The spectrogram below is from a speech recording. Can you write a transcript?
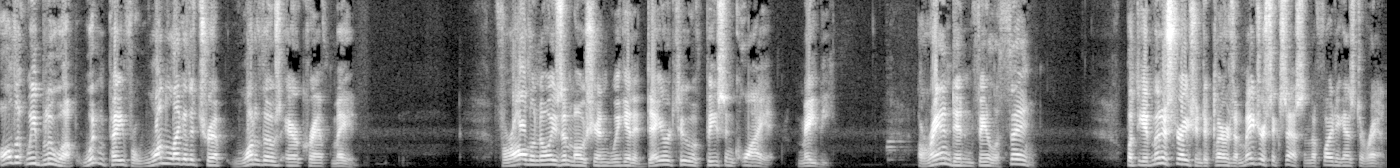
All that we blew up wouldn't pay for one leg of the trip one of those aircraft made. For all the noise and motion, we get a day or two of peace and quiet, maybe. Iran didn't feel a thing. But the administration declares a major success in the fight against Iran.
